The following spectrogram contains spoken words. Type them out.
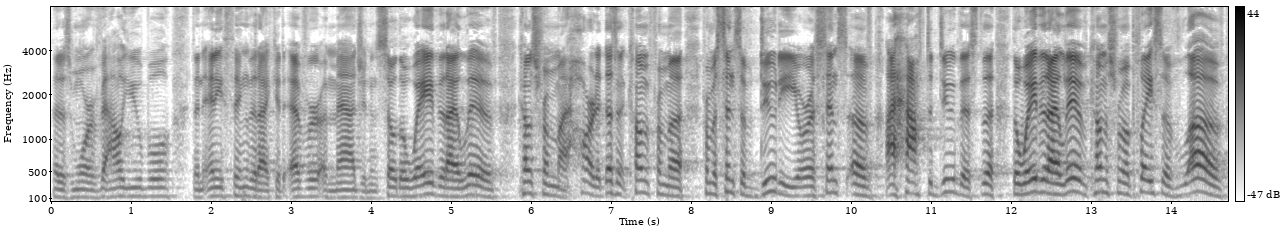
that is more valuable than anything that I could ever imagine. And so the way that I live comes from my heart. It doesn't come from a, from a sense of duty or a sense of, I have to do this. The, the way that I live comes from a place of love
